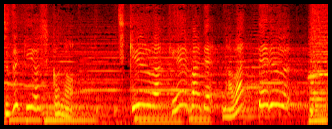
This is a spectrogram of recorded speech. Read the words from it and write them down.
鈴木よしこの地球は競馬で回ってる。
